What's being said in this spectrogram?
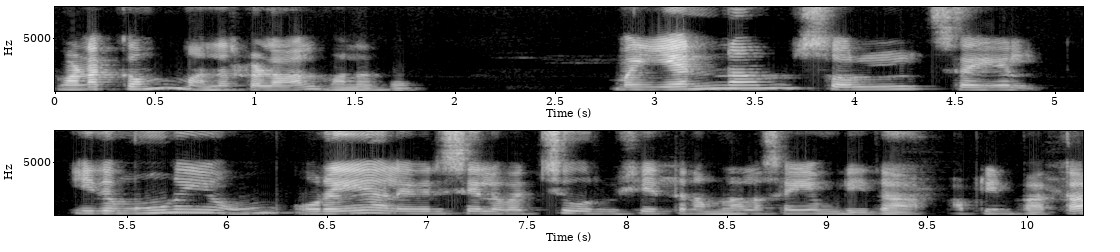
வணக்கம் மலர்களால் மலர்வோம். எண்ணம் சொல் செயல் இது மூணையும் ஒரே அலைவரிசையில் வச்சு ஒரு விஷயத்தை நம்மளால் செய்ய முடியுதா அப்படின்னு பார்த்தா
